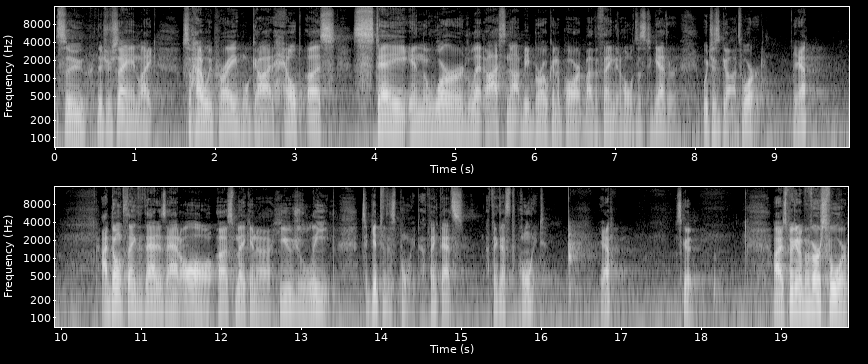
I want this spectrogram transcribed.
Sue, that you're saying, like, so how do we pray? Well, God, help us stay in the Word. Let us not be broken apart by the thing that holds us together, which is God's Word. Yeah? I don't think that that is at all us making a huge leap to get to this point. I think that's, I think that's the point. Yeah? That's good. All right, speaking of verse 4.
